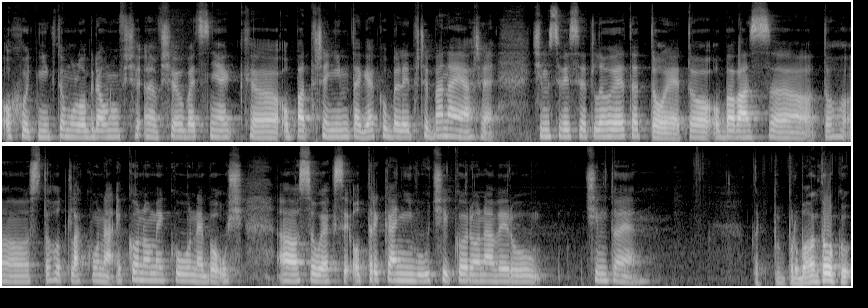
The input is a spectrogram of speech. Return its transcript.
ochotní k tomu lockdownu eh, všeobecně k opatřením, tak jako byly třeba na jaře. Čím si vysvětlujete to? Je to obava z toho, z toho tlaku na ekonomiku, nebo už jsou jaksi otrkaní vůči koronaviru? Čím to je? Tak problém toho,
